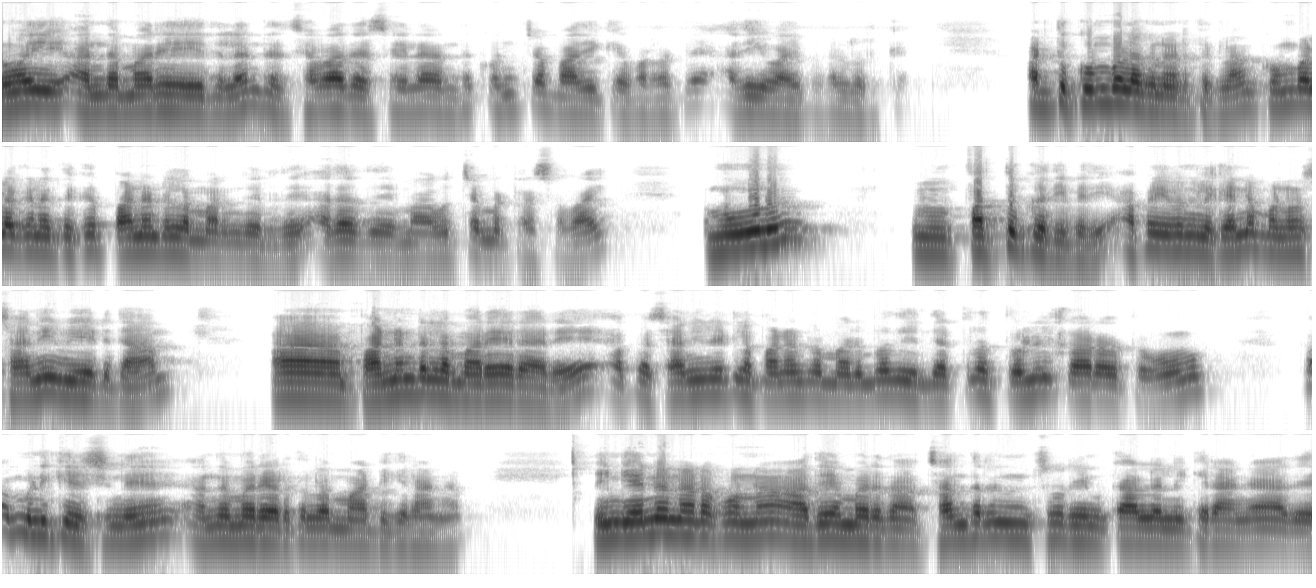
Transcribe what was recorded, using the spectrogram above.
நோய் அந்த மாதிரி இதில் இந்த செவ்வாய் தசையில் வந்து கொஞ்சம் பாதிக்கப்படுறதுக்கு அதிக வாய்ப்புகள் இருக்குது அடுத்து கும்பலக்கணம் எடுத்துக்கலாம். கும்பலக்கணத்துக்கு பன்னெண்டில் மறைஞ்சிருது. அதாவது ம- உச்சம் பெற்ற செவ்வாய். மூணு பத்துக்கு அதிபதி. அப்போ இவங்களுக்கு என்ன பண்ணுவோம் சனி வீடு தான் பன்னெண்டில் மறையிறாரு. அப்போ சனி வீட்டில் பன்னெண்டில் மறையும்போது இந்த இடத்துல தொழில் காரத்துவம் கம்யூனிகேஷனு அந்த மாதிரி இடத்துல மாட்டிக்கிறாங்க. இங்கே என்ன நடக்கும்னா அதே மாதிரி தான். சந்திரன் சூரியன் காலில் நிற்கிறாங்க அது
